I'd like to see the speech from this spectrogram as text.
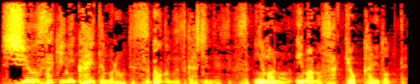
詩を先に書いてもらうってすごく難しいんですよ。今の、今の作曲家にとって。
